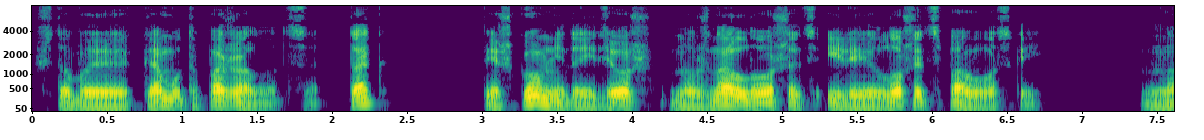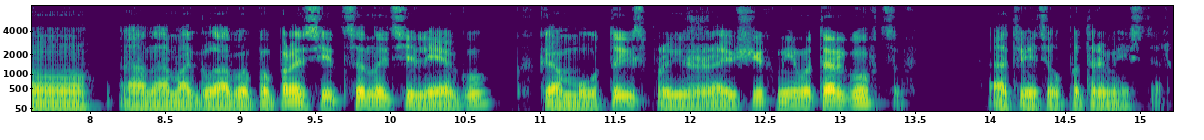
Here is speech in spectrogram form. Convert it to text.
чтобы кому-то пожаловаться, так? Пешком не дойдешь, нужна лошадь или лошадь с повозкой. Ну, она могла бы попроситься на телегу к кому-то из проезжающих мимо торговцев, — ответил патрмейстер.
